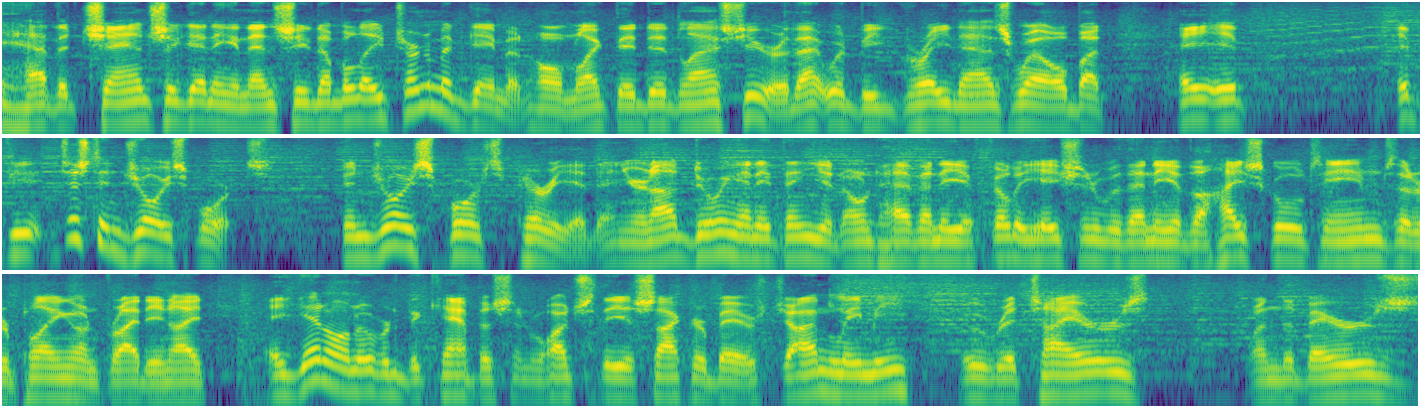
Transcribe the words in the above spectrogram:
have a chance of getting an NCAA tournament game at home like they did last year. That would be great as well. But hey, if if you just enjoy sports, enjoy sports, period, and you're not doing anything, you don't have any affiliation with any of the high school teams that are playing on Friday night, hey, get on over to the campus and watch the soccer Bears. Jon Leamy, who retires when the Bears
